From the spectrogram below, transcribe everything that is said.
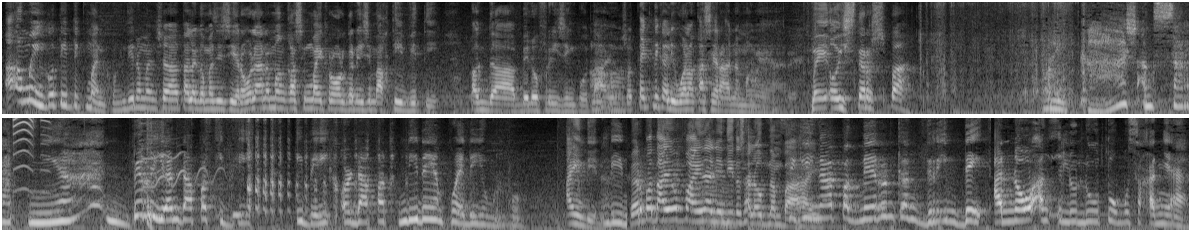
aamuin ko, titikman ko. Hindi naman siya talaga masisira. Wala namang kasing microorganism activity pag ah, below freezing po tayo. So technically, walang kasiraan na mangyayari. May oysters pa. My gosh, ang sarap niyan. Pero yan dapat i-bake. I-bake or dapat hindi na yan pwede yung raw. Ay, hindi na. Hindi. Meron pa tayong final yun dito sa loob ng bahay. Sige nga, pag meron kang dream date, ano ang iluluto mo sa kanya?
